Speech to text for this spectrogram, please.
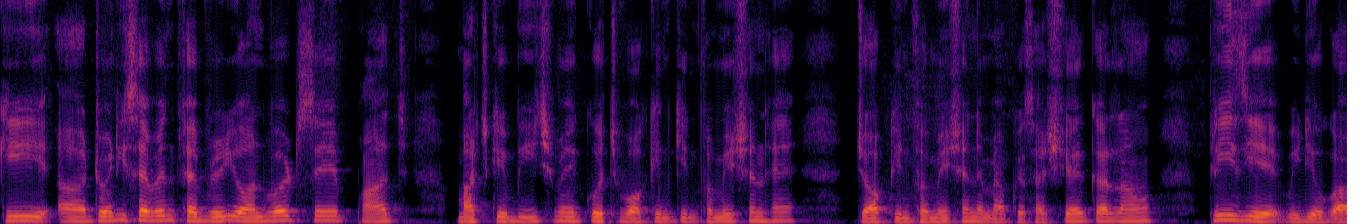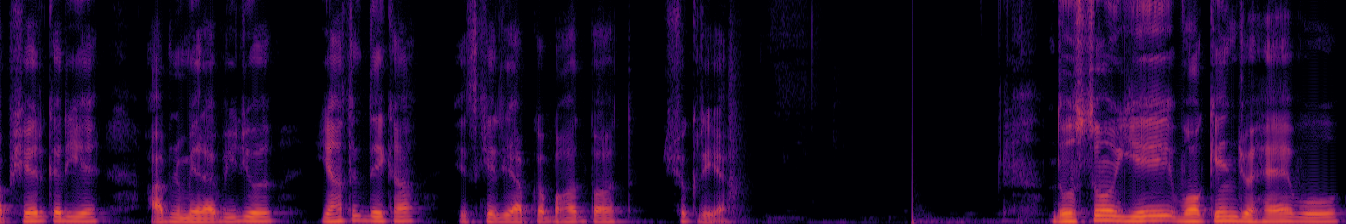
कि ट्वेंटी सेवन फेबररी ऑनवर्ड से पाँच मार्च के बीच में कुछ वॉक इन की इन्फॉर्मेशन है। जॉब की इन्फॉर्मेशन है मैं आपके साथ शेयर कर रहा हूँ। प्लीज़ ये वीडियो को आप शेयर करिए। आपने मेरा वीडियो यहाँ तक देखा। इसके लिए आपका बहुत बहुत शुक्रिया। दोस्तों, ये वॉक इन जो है, वो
